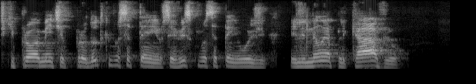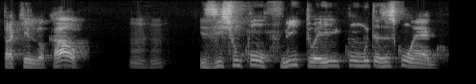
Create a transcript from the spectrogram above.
de que provavelmente o produto que você tem, o serviço que você tem hoje, ele não é aplicável para aquele local, uhum. existe um conflito aí com muitas vezes com o ego.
